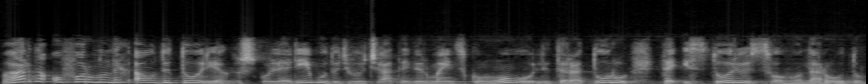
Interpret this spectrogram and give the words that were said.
В гарно оформлених аудиторіях школярі будуть вивчати вірменську мову, літературу та історію свого народу.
